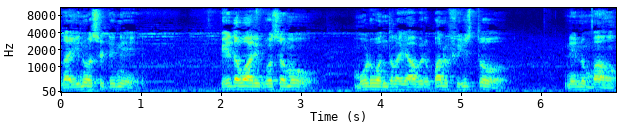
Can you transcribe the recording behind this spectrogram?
నా యూనివర్సిటీని పేదవారి కోసము మూడు వందల యాభై రూపాయల ఫీజుతో నేను మా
